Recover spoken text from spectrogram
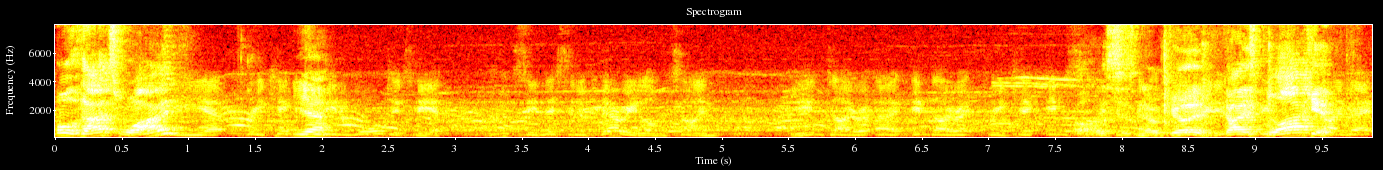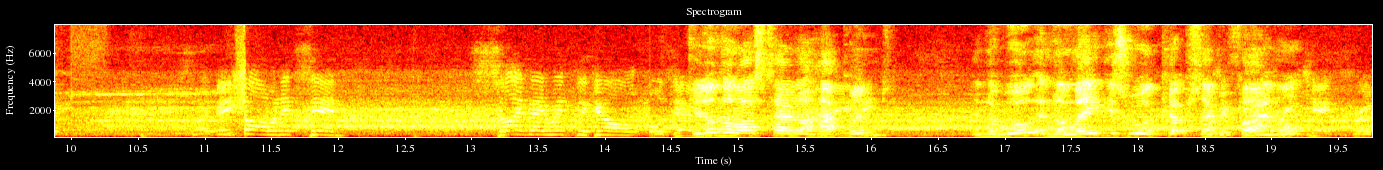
Oh, that's why? The uh, free kick Yeah. has been awarded here. I haven't seen this in a very long time. The indirect, uh, indirect free kick inside. Oh, this is no good. Guys, block it. Saivet. Saivet. Oh, and it's in. Saivet with the goal. Do you know the last time that happened? In the world, in the ladies World Cup semi-final, Free kick from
